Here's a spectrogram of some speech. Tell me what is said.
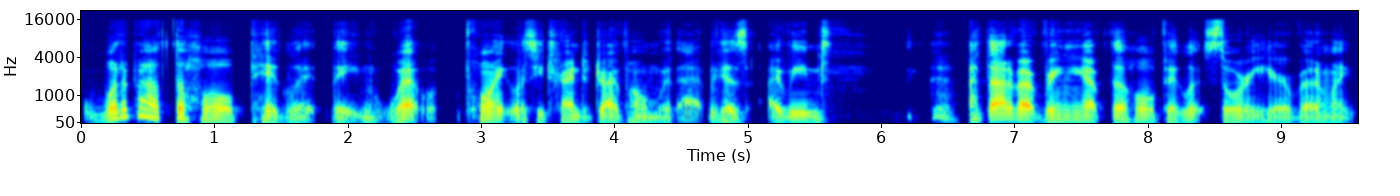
what about the whole piglet thing? What point was he trying to drive home with that? Because I mean, I thought about bringing up the whole piglet story here, but I'm like,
